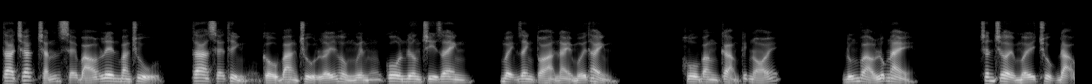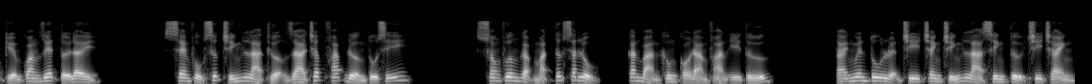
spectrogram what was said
ta chắc chắn sẽ báo lên bang chủ, ta sẽ thỉnh cầu bang chủ lấy Hồng Nguyên cô nương chi danh, mệnh danh tòa này mới thành. Hồ Bằng cảm kích nói. Đúng vào lúc này, chân trời mấy chục đạo kiếm quang giết tới đây. Xem phục sức chính là thượng gia chấp pháp đường tu sĩ. Song phương gặp mặt tức sát lục, căn bản không có đàm phán ý tứ. Tài nguyên tu luyện chi tranh chính là sinh tử chi tranh,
